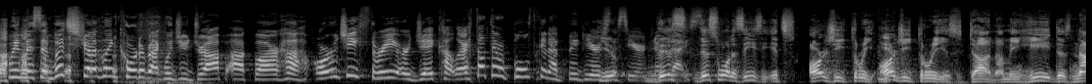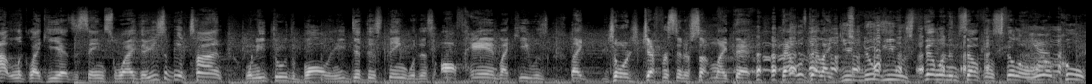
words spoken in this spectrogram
we miss him. Which struggling quarterback would you drop, Akbar? Huh, RG3 or Jay Cutler? I thought they were both going to have big years You know, this year. No this, dice. this one is easy. It's RG3. RG3 is done. I mean, he does not look like he has the same swag. There used to be a time when he threw the ball and he did this thing with his offhand like he was like George Jefferson or something like that. That was that like you knew he was feeling himself and was feeling Yeah. real cool.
